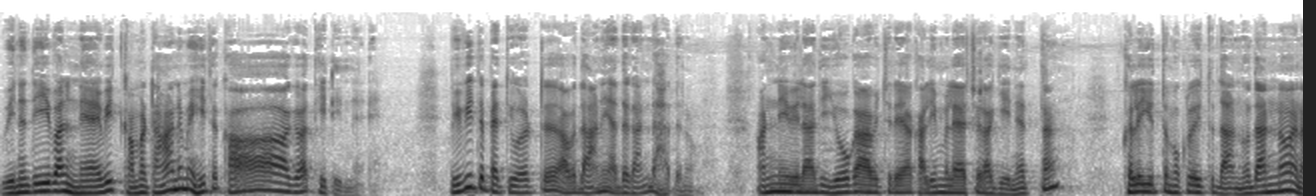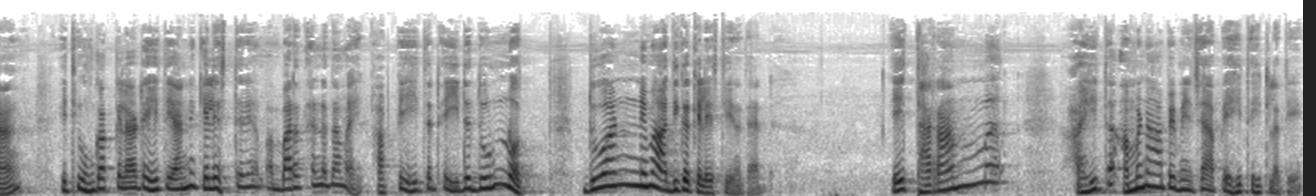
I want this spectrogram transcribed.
වෙන දේවල් නැවිත් කමඨානෙම හිත කාගවත් හිටින්නේ නැහැ. විවිධ පැති වලට අවධානය අද ගන්න හදනවා. අන්නේ වෙලාවේදී යෝගාවචරය කලින්ම ලෑස්තිලා ගියේ නැත්තම් කල යුත්තේ මොකල යුත්තේ නොදන්නවනම් ඉතින් හුඟක් වෙලාවට හිත යන්නේ කෙලස් බරතැන්න තමයි. අපේ හිතට ඉඩ දුන්නොත් දුවන්නේම අධික කෙලස් තියෙන තැනට. ඒ තරම්ම අහිත අමනාපෙ මිස අපේ හිත හිටලා තියෙන.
